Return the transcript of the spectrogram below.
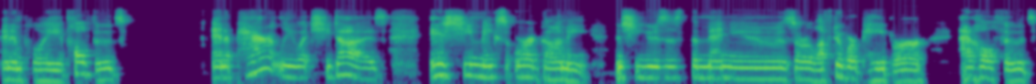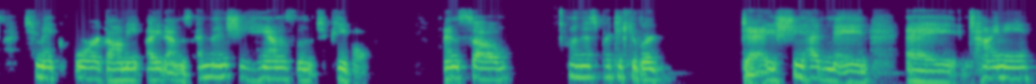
an employee of Whole Foods. And apparently, what she does is she makes origami and she uses the menus or leftover paper at Whole Foods to make origami items and then she hands them to people. And so on this particular day, she had made a tiny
